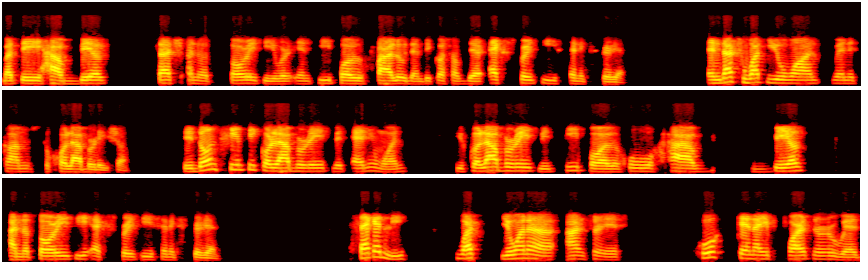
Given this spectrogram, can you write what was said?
but they have built such an authority wherein people follow them because of their expertise and experience. And that's what you want when it comes to collaboration. You don't simply collaborate with anyone you collaborate with people who have built an authority, expertise, and experience. Secondly, what you want to answer is who can I partner with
